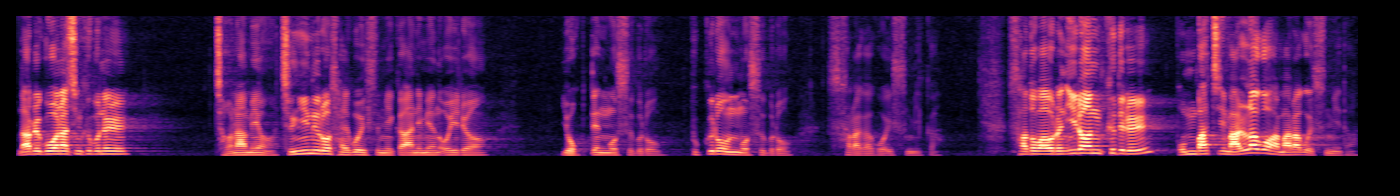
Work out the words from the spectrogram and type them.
나를 구원하신 그분을 전하며 증인으로 살고 있습니까? 아니면 오히려 욕된 모습으로 부끄러운 모습으로 살아가고 있습니까? 사도 바울은 이런 그들을 본받지 말라고 말하고 있습니다.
